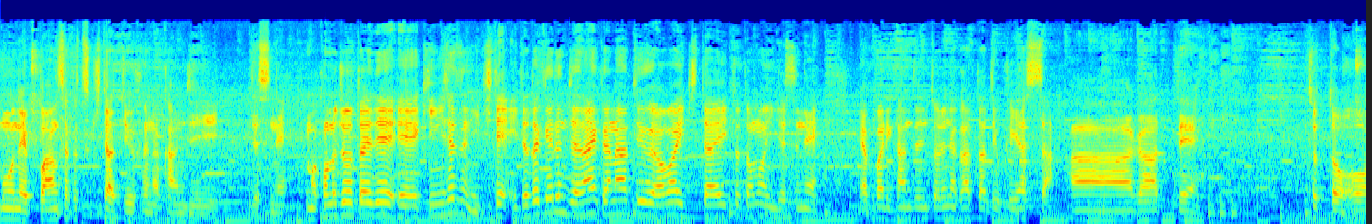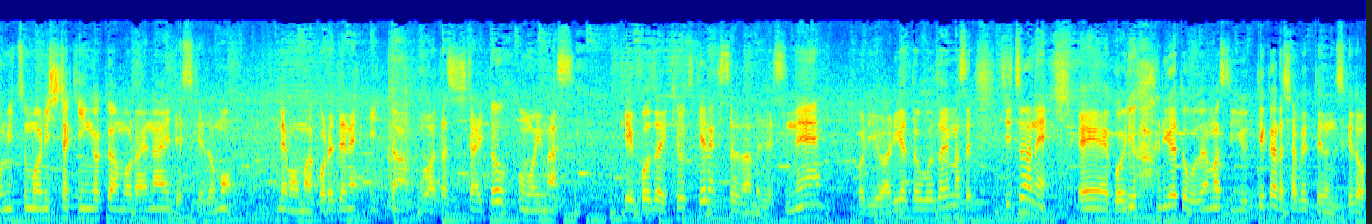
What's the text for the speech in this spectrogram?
もうね晩作尽きたっていう風な感じですね、まあ、この状態で、えー、気にせずに来ていただけるんじゃないかなという淡い期待とともにですねやっぱり完全に取れなかったという悔しさがあってちょっと見積もりした金額はもらえないですけどもでもまあこれでね一旦お渡ししたいと思います。蛍光剤気をつけなくちゃダメですね。ご利用ありがとうございます。実はね、えー、ご利用ありがとうございますって言ってから喋ってるんですけど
